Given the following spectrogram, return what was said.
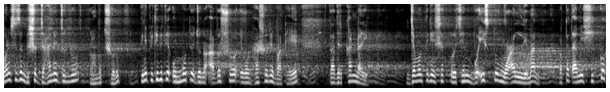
মানুষ হাসান বিশ্ব জাহানের জন্য রহমত স্বরূপ। তিনি পৃথিবীতে উন্মতের জন্য আদর্শ এবং হাসনের মাঠে তাদের কাণ্ডারি। যেমন তিনি ইরশাদ করেছেন, বইস্তু মোয়াল্লিমান অর্থাৎ আমি শিক্ষক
